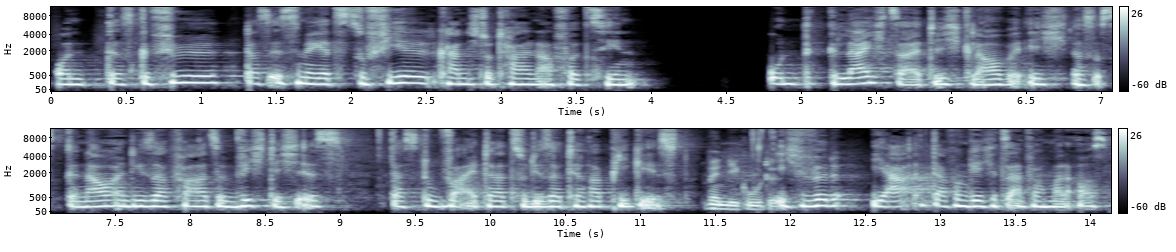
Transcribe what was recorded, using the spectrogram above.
Und das Gefühl, das ist mir jetzt zu viel, kann ich total nachvollziehen. Und gleichzeitig glaube ich, dass es genau in dieser Phase wichtig ist, dass du weiter zu dieser Therapie gehst. Wenn die gut ist. Ich würde, ja, davon gehe ich jetzt einfach mal aus.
